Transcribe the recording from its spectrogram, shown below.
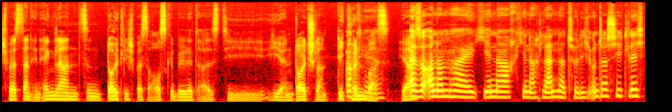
Schwestern in England sind deutlich besser ausgebildet als die hier in Deutschland. Die können Okay. was. Ja? Also auch nochmal je nach, je nach Land natürlich unterschiedlich.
